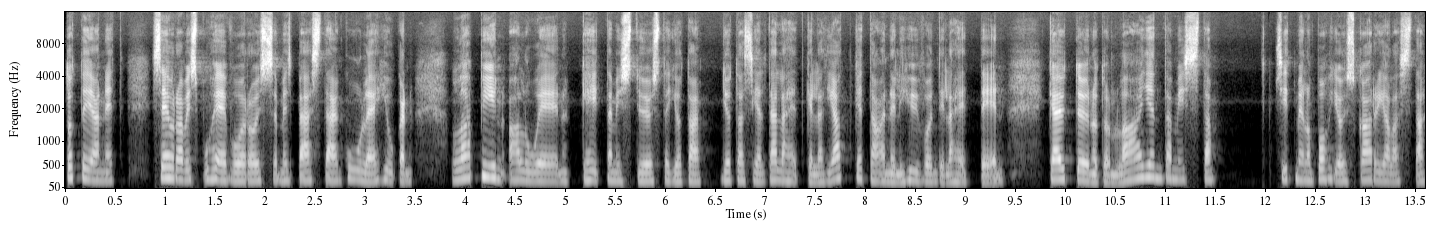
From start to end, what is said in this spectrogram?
Totean, että seuraavissa puheenvuoroissa me päästään kuulemaan hiukan Lapin alueen kehittämistyöstä, jota, jota siellä tällä hetkellä jatketaan, eli hyvinvointilähetteen käyttöönoton laajentamista. Sitten meillä on Pohjois-Karjalasta,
